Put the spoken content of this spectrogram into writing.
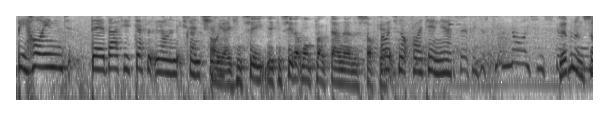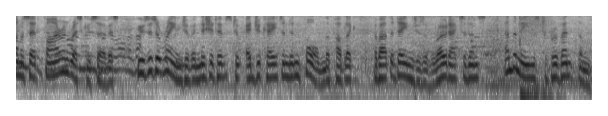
Behind there, that is definitely on an extension. Oh yeah, you can see you can see that one plug down there in the socket. Oh, it's not plugged in, yeah. Devon and Somerset Fire and Rescue Service uses a range of initiatives to educate and inform the public about the dangers of road accidents and the means to prevent them.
